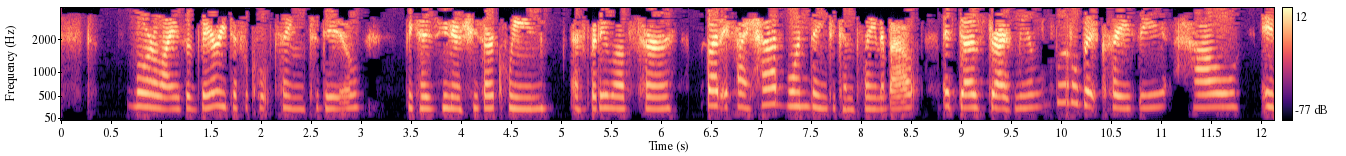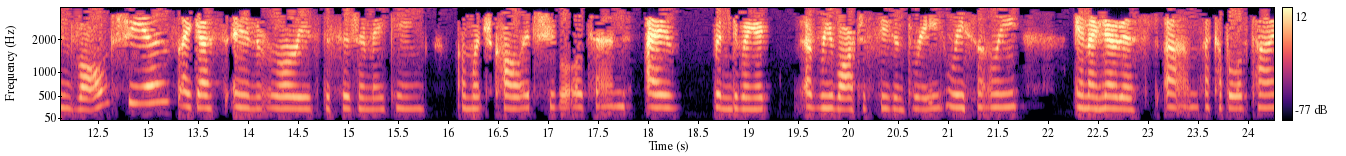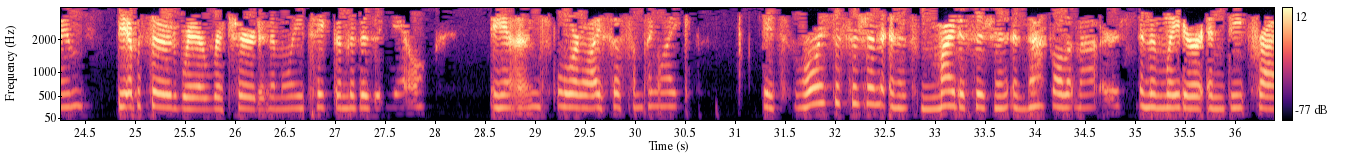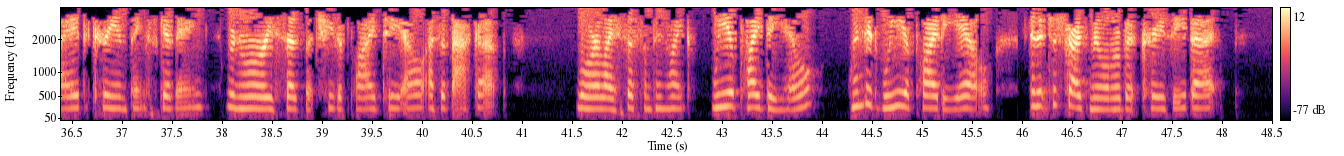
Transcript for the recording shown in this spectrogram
Lorelai is a very difficult thing to do because, you know, she's our queen. Everybody loves her. But if I had one thing to complain about, it does drive me a little bit crazy how involved she is, I guess, in Rory's decision making on which college she will attend. I've been doing a, a rewatch of season three recently, and I noticed um, a couple of times the episode where Richard and Emily take them to visit Yale, and Lorelai says something like, it's Rory's decision and it's my decision and that's all that matters. And then later in Deep Fried Korean Thanksgiving, when Rory says that she's applied to Yale as a backup, Lorelai says something like, we applied to Yale? When did we apply to Yale? And it just drives me a little bit crazy that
